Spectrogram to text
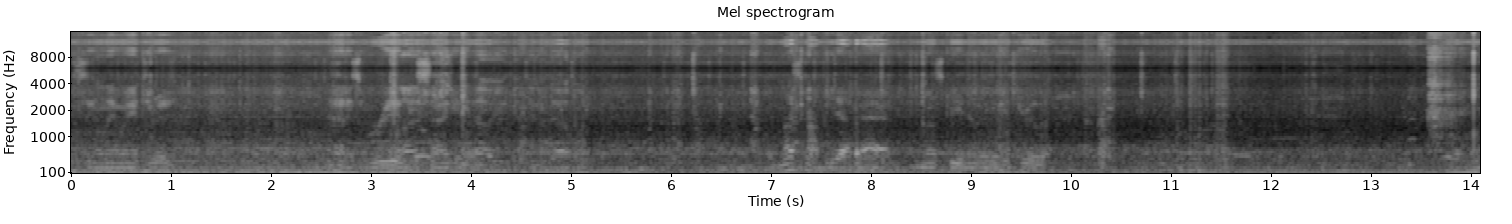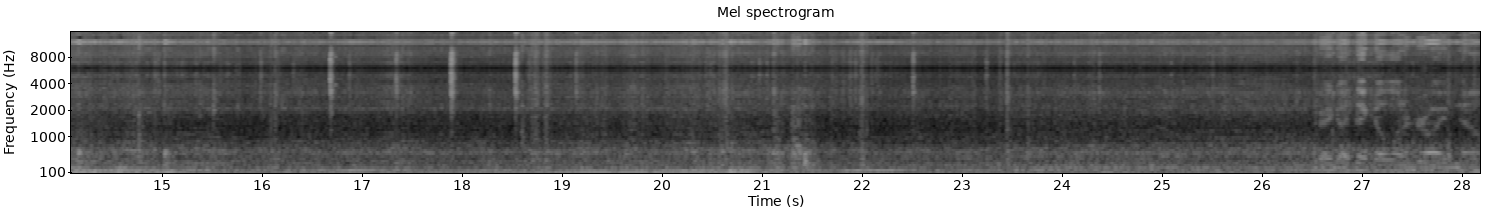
It's the only way through. That is I really don't side see how hill. you can do that one. It must not be that bad. Must be another way through it. Craig, I think I want to drive now.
